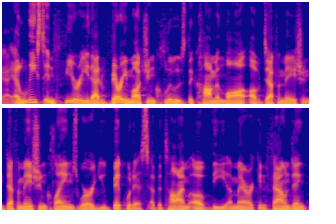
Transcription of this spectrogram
at least in theory, that very much includes the common law of defamation. Defamation claims were ubiquitous at the time of the American founding.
